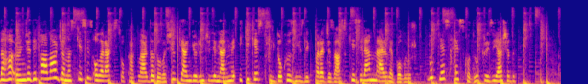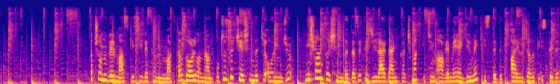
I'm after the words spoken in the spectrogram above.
Daha önce defalarca maskesiz olarak sokaklarda dolaşırken görüntülenen ve iki kez 900'lük para cezası kesilen Merve Bolur, bu kez HES kodu krizi yaşadı. Kapşonu ve maskesiyle tanınmakta zorlanan 33 yaşındaki oyuncu, Nişantaşı'nda gazetecilerden kaçmak için AVM'ye girmek istedi. Ayrıcalık istedi.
